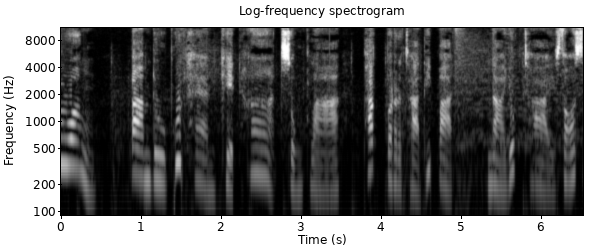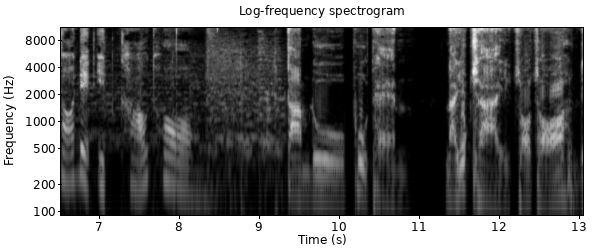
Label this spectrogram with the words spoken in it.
ช่วง ตามดูผู้แทนเขต5สงขลาพักประชาธิปัตย์นายกชายสอสอเดชอิดขาวทอง ตามดูผู้แทน นายกชายสอสอเด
